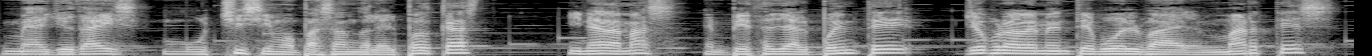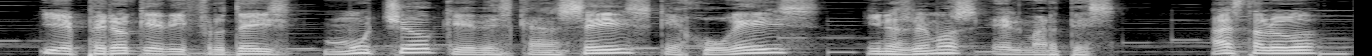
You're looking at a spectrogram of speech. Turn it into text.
me ayudáis muchísimo pasándole el podcast. Y nada más, empieza ya el puente. Yo probablemente vuelva el martes y espero que disfrutéis mucho, que descanséis, que juguéis y nos vemos el martes. Hasta luego.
